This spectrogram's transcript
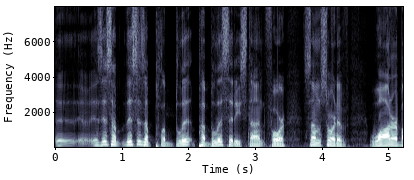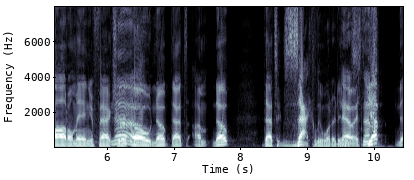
uh, is this a this is a publicity stunt for some sort of water bottle manufacturer? No. Oh, nope. That's um, nope. That's exactly what it is. No, it's not- Yep, no,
